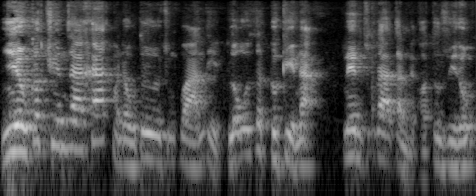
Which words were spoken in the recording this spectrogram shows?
nhiều các chuyên gia khác mà đầu tư chứng khoán thì lỗ rất cực kỳ nặng, nên chúng ta cần phải có tư duy đúng.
